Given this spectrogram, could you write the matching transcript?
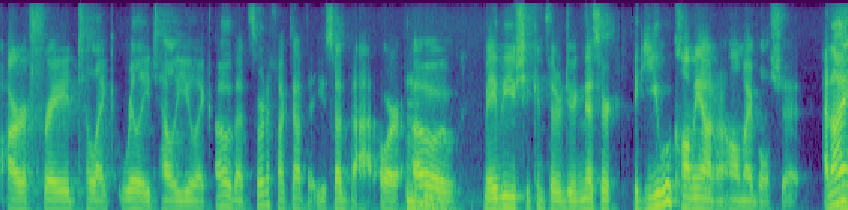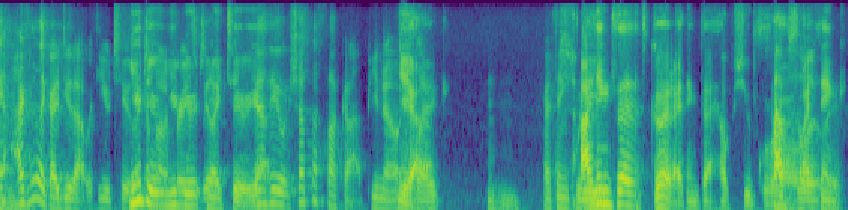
are afraid to like really tell you like oh that's sort of fucked up that you said that or Mhm. oh maybe you should consider doing this or like you will call me out on all my bullshit and I Mhm. I feel like I do that with you too You like, do- I'm not you do to it to me like too, yeah. Matthew shut the fuck up you know Yeah. it's like Mhm. I think we I think that's good. I think that helps you grow. Absolutely. I think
